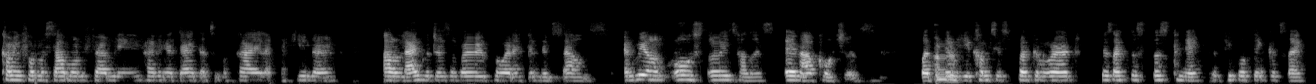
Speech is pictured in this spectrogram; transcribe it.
coming from a Samoan family, having a dad that's a Matai, like you know, our languages are very poetic in themselves, and we are all storytellers in our cultures. But then when you come to spoken word, there's like this disconnect, and people think it's like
